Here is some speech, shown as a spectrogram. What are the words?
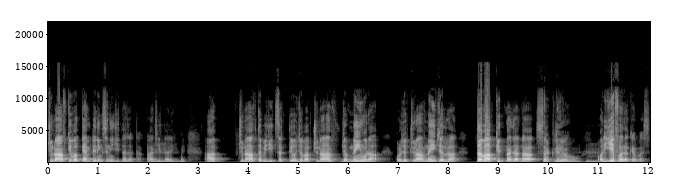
चुनाव के वक्त कैंपेनिंग से नहीं जीता जाता आज की तारीख हम्म। में। आप चुनाव तभी जीत सकते हो जब आप चुनाव जब नहीं हो रहा और जब चुनाव नहीं चल रहा तब आप कितना ज़्यादा सक्रिय हो। हम्म। और ये फ़र्क है बस।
